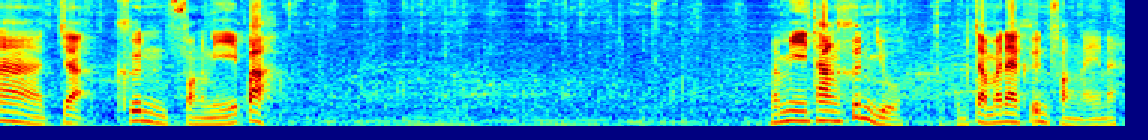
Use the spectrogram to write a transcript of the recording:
น่าจะขึ้นฝั่งนี้ปะมันมีทางขึ้นอยู่ แต่ผมจำไม่ได้ขึ้นฝั่งไหนนะ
